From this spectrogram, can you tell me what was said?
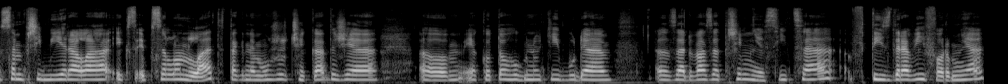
jsem přibírala XY let, tak nemůžu čekat, že um, jako to hubnutí bude uh, za dva, za tři měsíce v té zdravé formě,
